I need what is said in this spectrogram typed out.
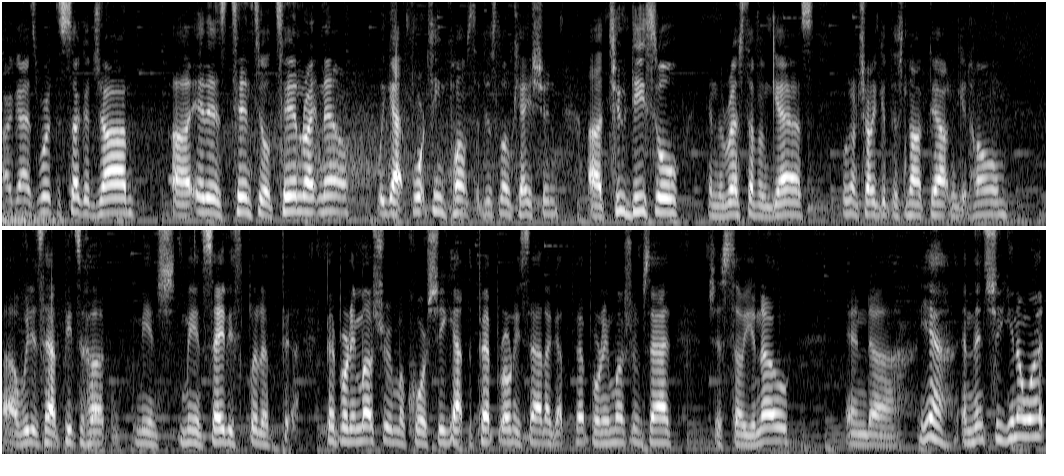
right, guys, we're at the Succa job. Uh, it is 10 till 10 right now. We got 14 pumps at this location, uh, two diesel and the rest of them gas. We're gonna try to get this knocked out and get home. Uh, we just had Pizza Hut. Me and me and Sadie split a pe pepperoni mushroom. Of course, she got the pepperoni side. I got the pepperoni mushroom side, just so you know. And uh, yeah, and then she, you know what?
